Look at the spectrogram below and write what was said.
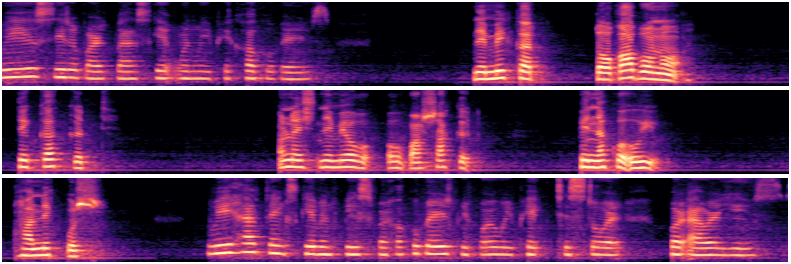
We use cedar bark basket when we pick huckleberries. Ne mika tokapono te kakit. Anes ne me o wasakit. Pinako ui hanikwas. We have Thanksgiving feast for huckleberries before we pick to store for our use.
